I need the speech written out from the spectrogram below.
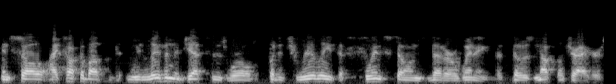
And so I talk about we live in the Jetsons world, but it's really the Flintstones that are winning, those knuckle draggers,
